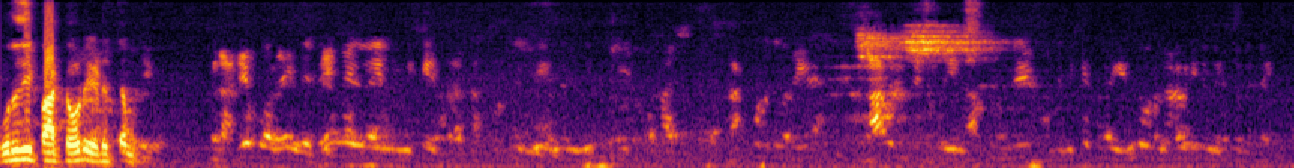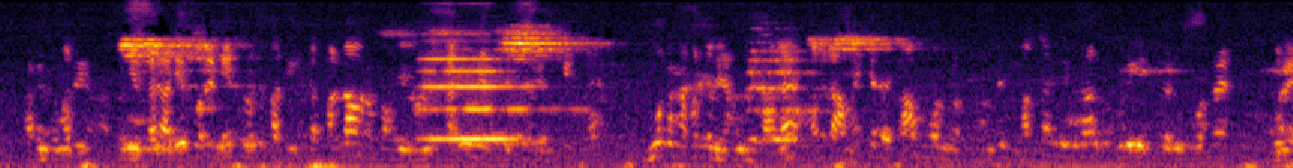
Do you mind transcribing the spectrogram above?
உறுதிப்பாட்டோடு எடுத்த முடிவு. அதே போல இந்த தற்போது வந்து அந்த விஷயத்துல எந்த ஒரு நடவடிக்கையும் எடுக்கவில்லை. மாதிரி அதே போல நேற்று வந்து மூன்று வந்து மக்கள் மீது போன்ற ஒரு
